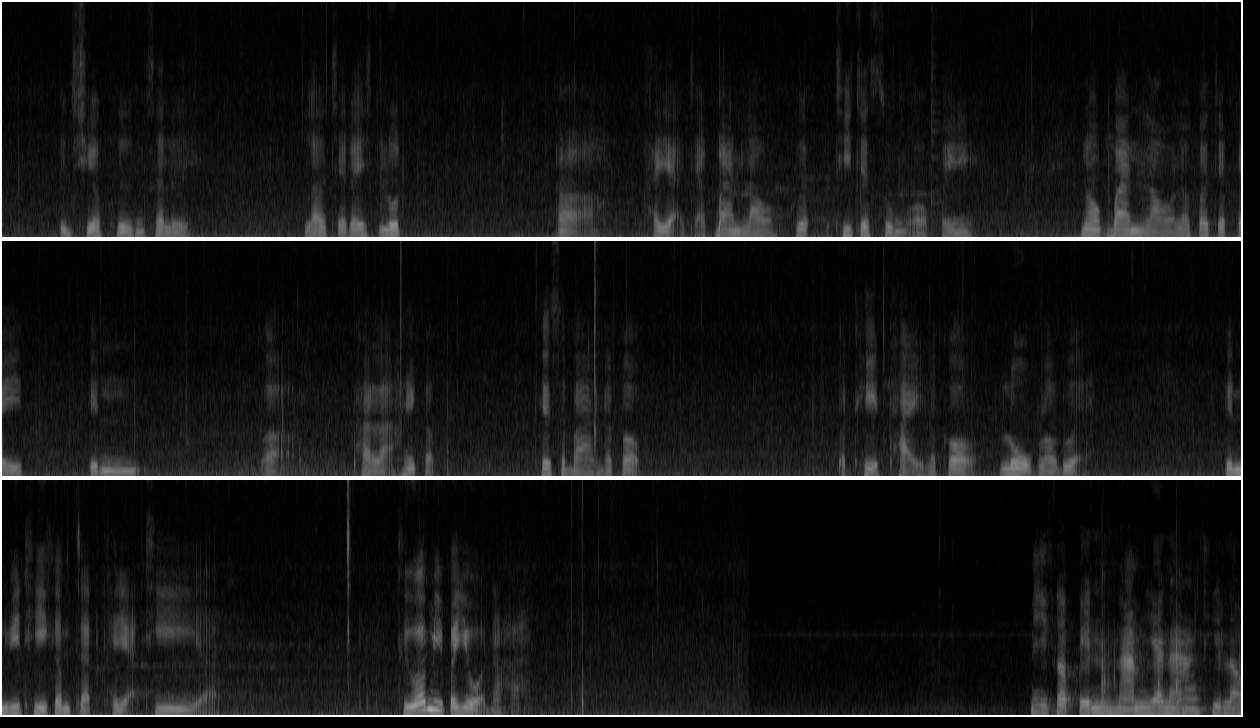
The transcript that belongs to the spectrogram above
ำเป็นเชื้อเพลิงซะเลย เราจะได้ลดอ่อ ขยะจากบ้านเราเพื่อที่จะส่งออกไปนอกบ้านเราแล้วก็จะไปเป็นภาระให้กับเทศบาลแล้วก็ประเทศไทยแล้วก็โลกเราด้วย เป็นวิธีกำจัดขยะที่ถือว่ามีประโยชน์นะคะ นี่ก็เป็นน้ำยานางที่เรา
